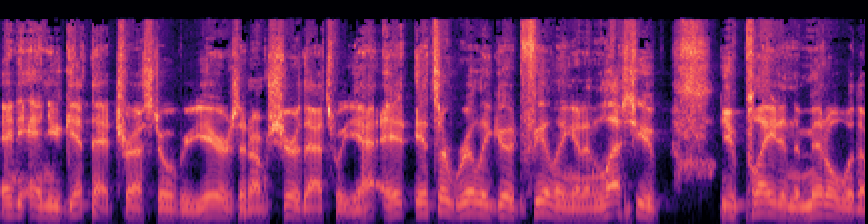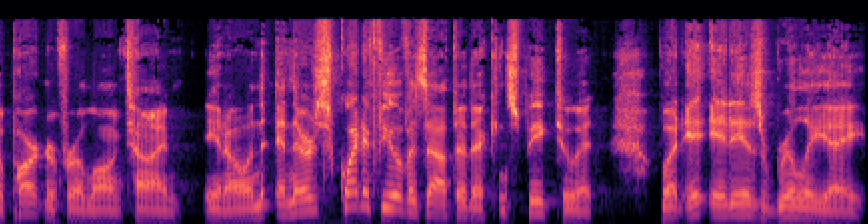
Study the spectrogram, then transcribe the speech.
And, and you get that trust over years. And I'm sure that's what you have. It, it's a really good feeling. And unless you've, you've played in the middle with a partner for a long time, you know, and, and there's quite a few of us out there that can speak to it, but it, it is really a,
